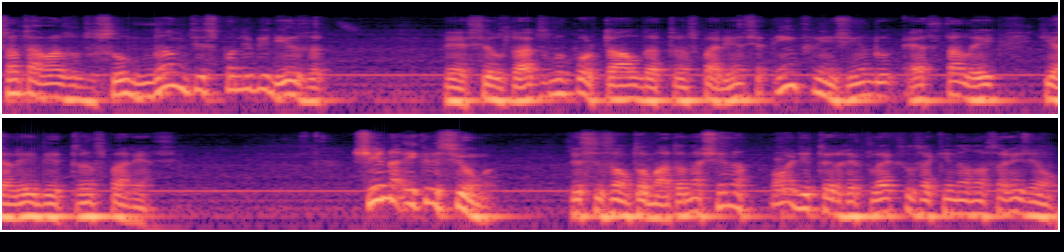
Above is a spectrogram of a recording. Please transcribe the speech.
Santa Rosa do Sul não disponibiliza é, seus dados no portal da transparência, infringindo esta lei, que a lei de transparência. China e Criciúma. Decisão tomada na China pode ter reflexos aqui na nossa região,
